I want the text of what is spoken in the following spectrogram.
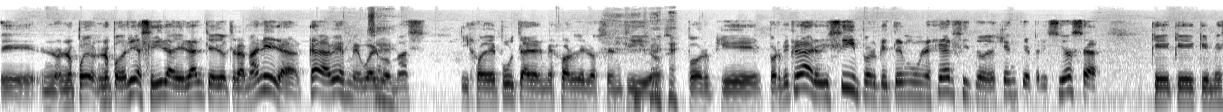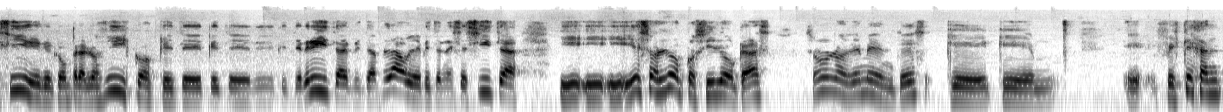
eh, no, no puedo, no podría seguir adelante de otra manera. Cada vez me vuelvo Sí. más hijo de puta en el mejor de los sentidos, porque, porque claro, y sí, porque tengo un ejército de gente preciosa que, que- que me sigue, que compra los discos, que te, que te, que te grita, que te aplaude, que te necesita, y, y- y esos locos y locas son unos dementes que, que, eh, festejan,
